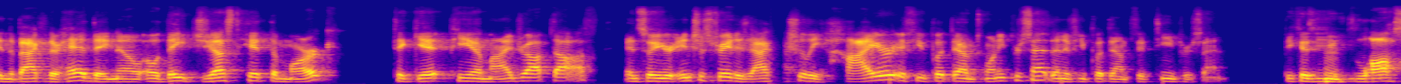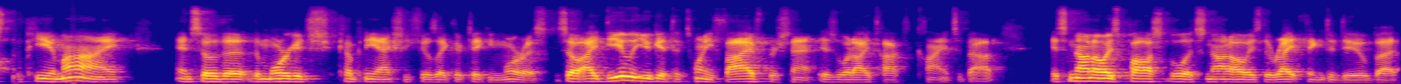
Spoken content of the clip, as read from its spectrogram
in the back of their head, they know, oh, they just hit the mark to get PMI dropped off. And so your interest rate is actually higher if you put down 20% than if you put down 15% because hmm. you've hmm. lost the PMI and so the, the mortgage company actually feels like they're taking more risk. So ideally you get to 25% is what I talk to clients about. It's not always possible. It's not always the right thing to do, but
